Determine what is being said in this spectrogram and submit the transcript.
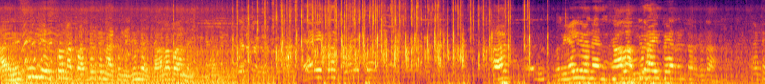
ఆ రిసీవ్ చేసుకున్న పద్ధతి నాకు నిజంగా చాలా బాగా నచ్చింది. రియల్ నేను చాలా ఫిదా అయిపోయారంటారు కదా. అంటే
